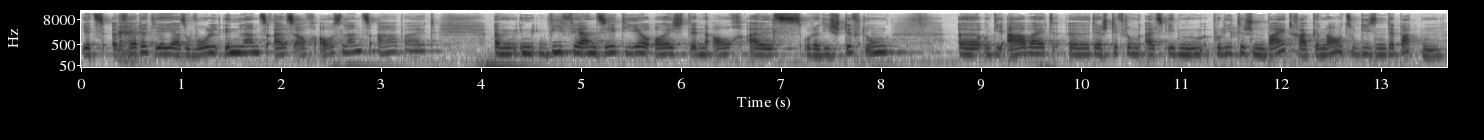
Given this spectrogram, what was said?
Jetzt fördert ihr ja sowohl Inlands- als auch Auslandsarbeit. Ähm, inwiefern seht ihr euch denn auch als, oder die Stiftung äh, und die Arbeit äh, der Stiftung als eben politischen Beitrag genau zu diesen Debatten?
